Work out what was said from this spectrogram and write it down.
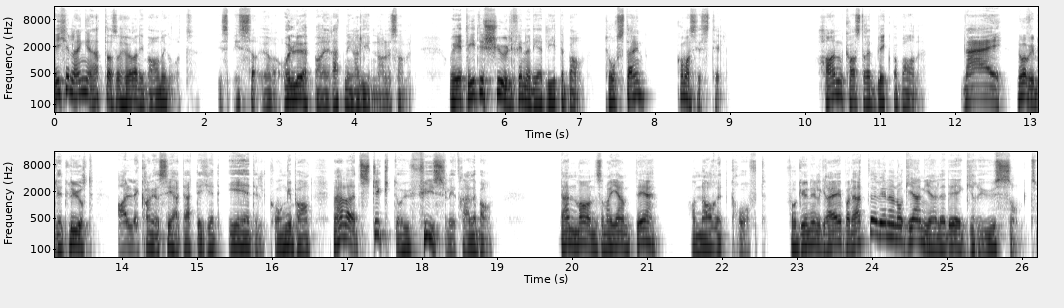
Ikke lenge etter så hører de barnegråt. De spisser øret og løper i retning av lyden alle sammen, og i et lite skjul finner de et lite barn. Torstein kommer sist til. Han kaster et blikk på barnet. Nei, nå har vi blitt lurt, alle kan jo se at dette ikke er et edelt kongebarn, men heller et stygt og ufyselig trellebarn. Den mannen som har gjemt det, har narret grovt. For Gunhild greie på dette vil hun nok gjengjelde det grusomt.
